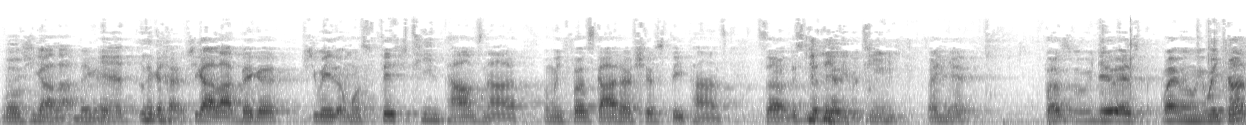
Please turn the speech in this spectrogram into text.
Whoa, she got a lot bigger. Yeah, look at her. She got a lot bigger. She weighs almost 15 pounds now. When we first got her, she was three pounds. So this is the daily routine right here. First, what we do is, right when we wake up,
